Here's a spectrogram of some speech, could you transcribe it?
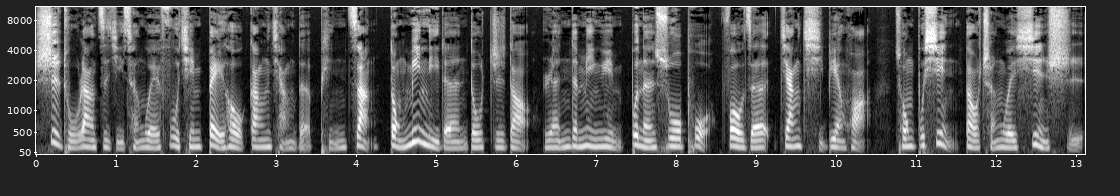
试图让自己成为父亲背后刚强的屏障。懂命理的人都知道，人的命运不能说破，否则将起变化。从不信到成为信实，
